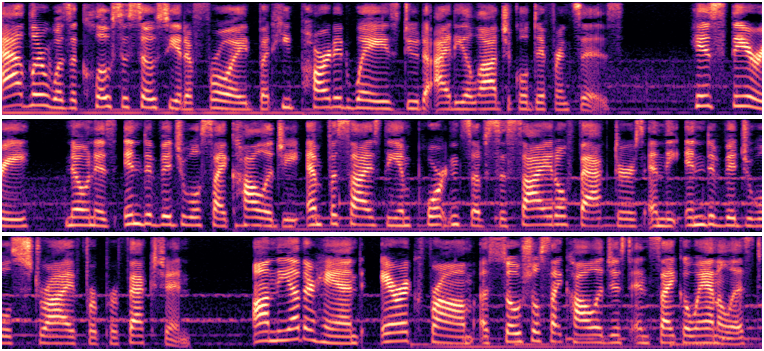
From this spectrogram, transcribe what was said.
Adler was a close associate of Freud, but he parted ways due to ideological differences. His theory, known as individual psychology, emphasized the importance of societal factors and the individual's strive for perfection. On the other hand, Erich Fromm, a social psychologist and psychoanalyst,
